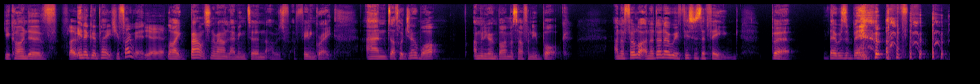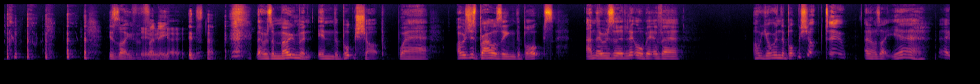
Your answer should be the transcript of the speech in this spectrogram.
you're kind of floating. in a good place. You're floating. Yeah, yeah. Like bouncing around Leamington. I was feeling great, and I thought, you know what? I'm going to go and buy myself a new book. And I feel like, and I don't know if this is the thing, but there was a bit of. it's not even Here funny. It's not. There was a moment in the bookshop where I was just browsing the books, and there was a little bit of a, "Oh, you're in the bookshop too," and I was like, "Yeah." I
